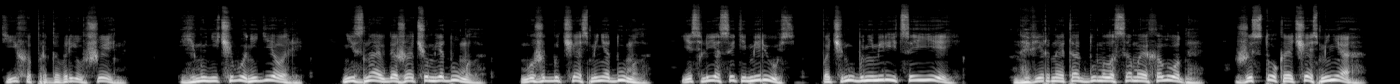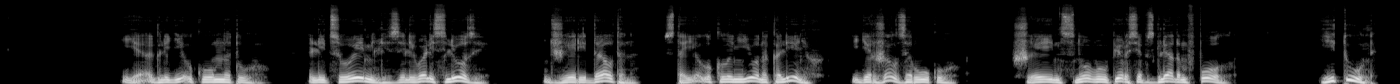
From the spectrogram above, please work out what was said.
тихо проговорил Шейн. И мы ничего не делали. Не знаю даже, о чем я думала. Может быть, часть меня думала, если я с этим мирюсь, Почему бы не мириться и ей? Наверное, так думала самая холодная, жестокая часть меня. Я оглядел комнату. Лицо Эмили заливали слезы. Джерри Далтон стоял около нее на коленях и держал за руку. Шейн снова уперся взглядом в пол. И тут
